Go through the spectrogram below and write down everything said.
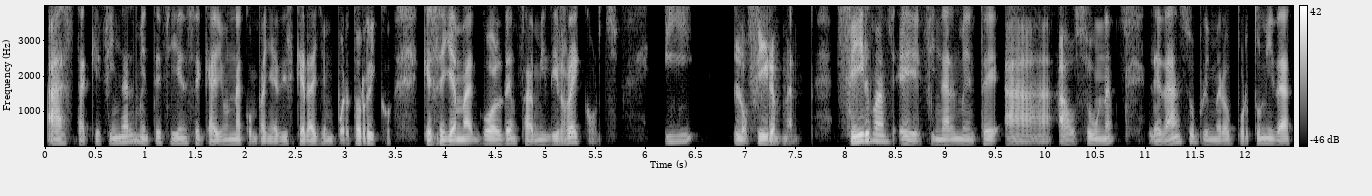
hasta que finalmente, fíjense que hay una compañía disquera allá en Puerto Rico que se llama Golden Family Records y lo firman. Firman eh, finalmente a, Osuna, le dan su primera oportunidad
